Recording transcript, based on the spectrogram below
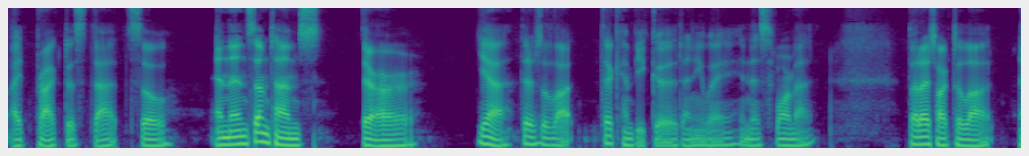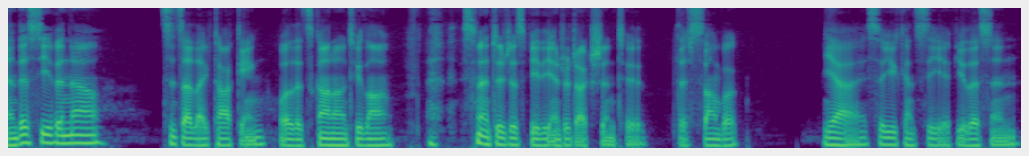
I practiced that. So, and then sometimes there are, yeah, there's a lot that can be good anyway in this format. But I talked a lot. And this, even now, since I like talking, well, it's gone on too long. it's meant to just be the introduction to this songbook. Yeah, so you can see if you listen.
